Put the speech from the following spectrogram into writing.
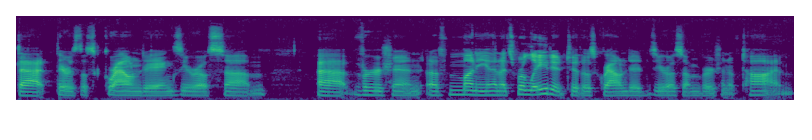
that there's this grounding zero sum uh, version of money, and then it's related to this grounded zero sum version of time,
